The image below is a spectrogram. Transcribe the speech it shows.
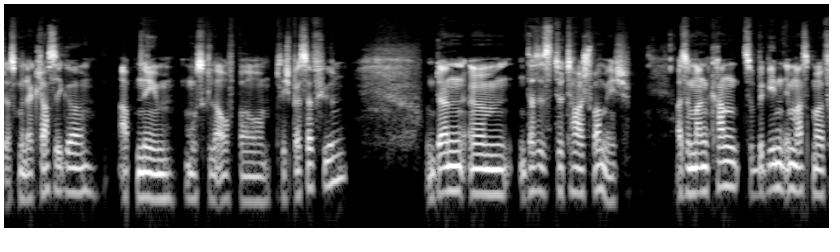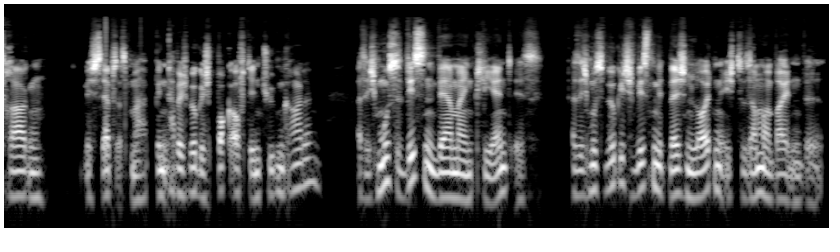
das mit der Klassiker, abnehmen, Muskelaufbau, sich besser fühlen. Und dann, ähm, das ist total schwammig. Also man kann zu Beginn immer erstmal fragen, mich selbst erstmal, bin, habe ich wirklich Bock auf den Typen gerade? Also ich muss wissen, wer mein Klient ist. Also ich muss wirklich wissen, mit welchen Leuten ich zusammenarbeiten will.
